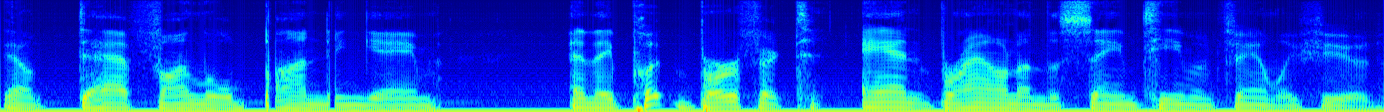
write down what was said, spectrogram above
You know, to have fun little bonding game, and they put Burfict and Brown on the same team in Family Feud,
